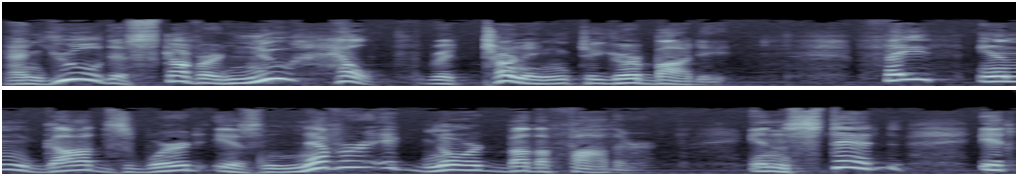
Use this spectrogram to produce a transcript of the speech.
and you'll discover new health returning to your body. Faith in God's Word is never ignored by the Father. Instead, it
